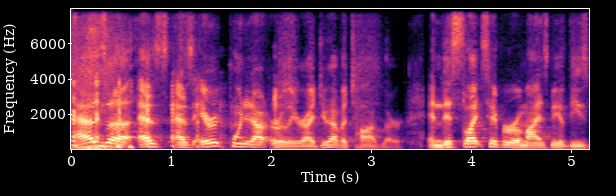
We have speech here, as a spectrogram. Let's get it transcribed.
as uh, as as Eric pointed out earlier, I do have a toddler, and this lightsaber reminds me of these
